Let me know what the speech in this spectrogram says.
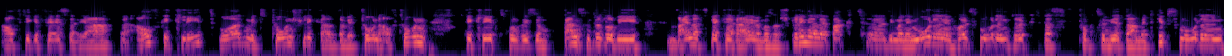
auf die Gefäße ja aufgeklebt worden mit Tonschlick, also da wird Ton auf Ton geklebt, so ein ganz ein bisschen wie Weihnachtsbäckerei, wenn man so Springerle backt, äh, die man in Modeln, in Holzmodeln drückt. Das funktioniert da mit Gipsmodeln,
